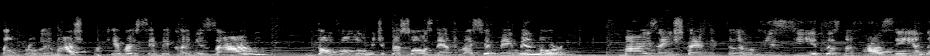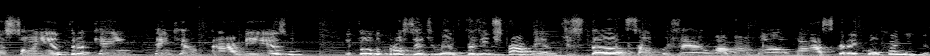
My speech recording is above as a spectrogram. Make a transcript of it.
tão problemático, porque vai ser mecanizado, então o volume de pessoas dentro vai ser bem menor. Mas a gente está evitando visitas na fazenda, só entra quem tem que entrar mesmo, e todo o procedimento que a gente está vendo: distância, álcool gel, lavar a mão, máscara e companhia.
